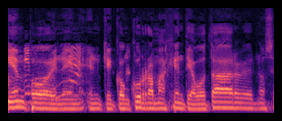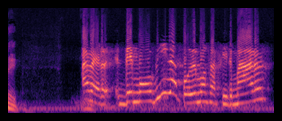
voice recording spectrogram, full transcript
tiempo, en, que concurra más gente a votar, eh, no sé. A ver, de movida podemos afirmar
